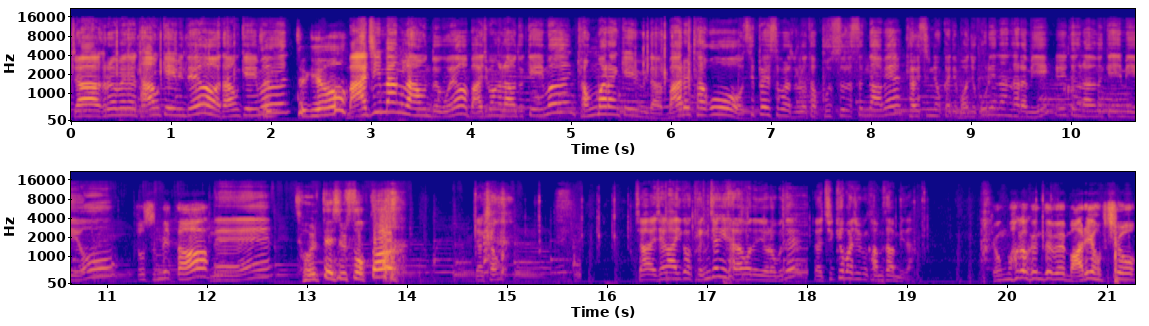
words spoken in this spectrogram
자 그러면은 다음 게임인데요. 다음 저, 게임은 저 기요 마지막 라운드고요. 마지막 라운드 게임은 경마란 게임입니다. 말을 타고 스페이스바를 눌러서 부스를 쓴 다음에 결승전까지 먼저 골인한 사람이 1등을 하는 게임이에요. 좋습니다 네. 절대 질 수 없다 자 경. 자 제가 이거 굉장히 잘하거든요, 여러분들. 자, 지켜봐주면 감사합니다. 경마가 근데 왜 말이 없죠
